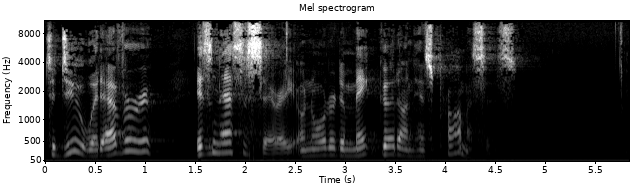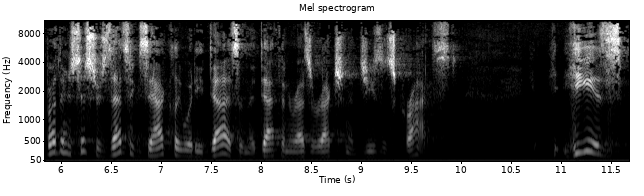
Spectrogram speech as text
to do whatever is necessary in order to make good on his promises. Brothers and sisters, that's exactly what he does in the death and resurrection of Jesus Christ. He is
